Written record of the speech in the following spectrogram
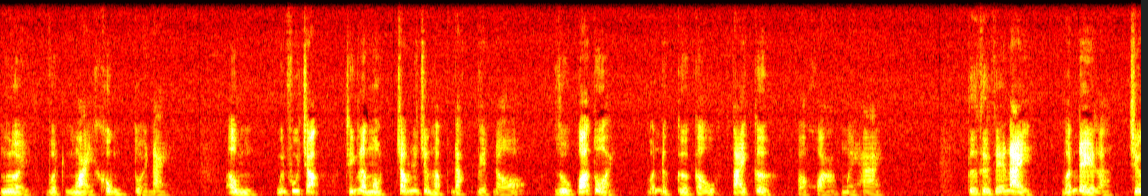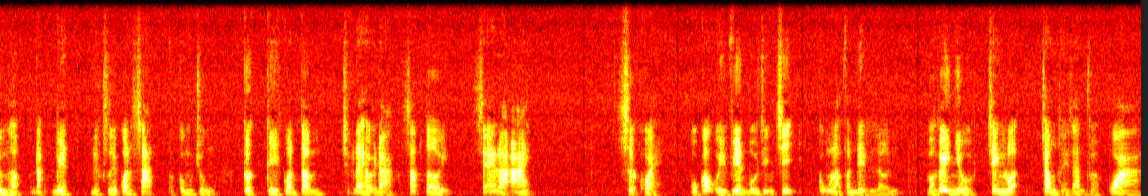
người vượt ngoài khung tuổi này. Ông Nguyễn Phú Trọng chính là một trong những trường hợp đặc biệt đó, dù quá tuổi vẫn được cơ cấu tái cử vào khóa 12. Từ thực tế này, vấn đề là trường hợp đặc biệt được giới quan sát và công chúng cực kỳ quan tâm trước đại hội đảng sắp tới sẽ là ai? Sức khỏe của các ủy viên Bộ Chính trị cũng là vấn đề lớn và gây nhiều tranh luận trong thời gian vừa qua,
